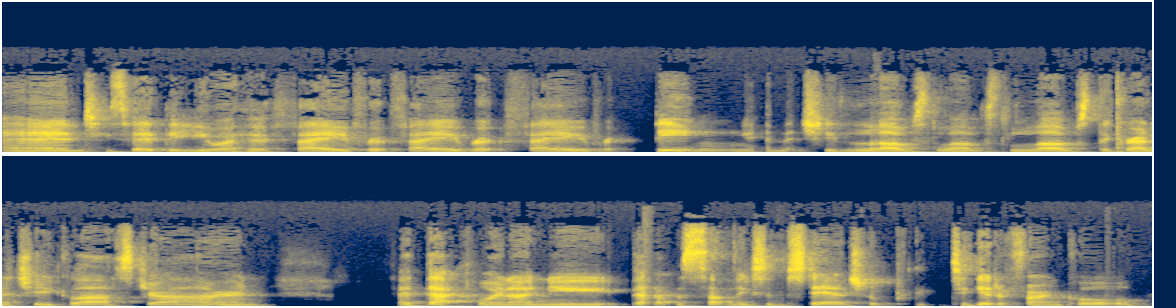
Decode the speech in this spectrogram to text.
and he said that you are her favorite, favorite, favorite thing, and that she loves, loves, loves the gratitude glass jar. And at that point, I knew that was something substantial to get a phone call.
